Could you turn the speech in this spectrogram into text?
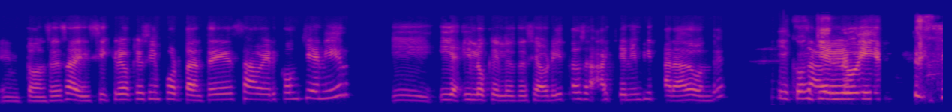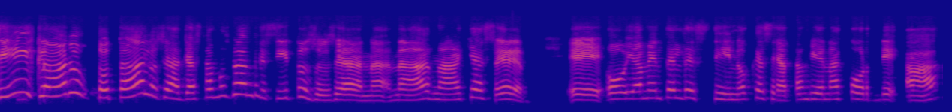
Entonces ahí sí creo que es importante saber con quién ir y, y, y, lo que les decía ahorita, o sea, ¿a quién invitar a dónde? ¿Y con quién no ir? Sí, claro, total, o sea, ya estamos grandecitos, o sea, nada, nada que hacer. Eh, obviamente el destino que sea también acorde a,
